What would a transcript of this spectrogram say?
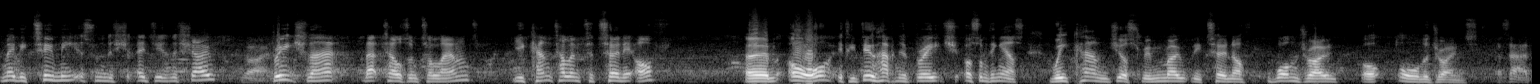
maybe two meters from the sh- edge of the show. Right. Breach that, that tells them to land. You can tell them to turn it off. Um, or if you do happen to breach or something else, we can just remotely turn off one drone or all the drones. Is that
